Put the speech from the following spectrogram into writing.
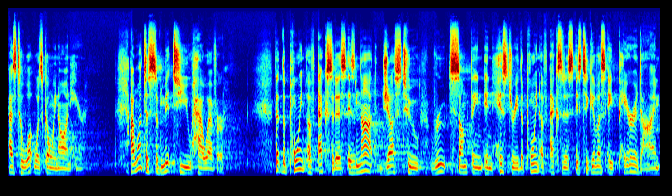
as to what was going on here. I want to submit to you, however, That the point of Exodus is not just to root something in history. The point of Exodus is to give us a paradigm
